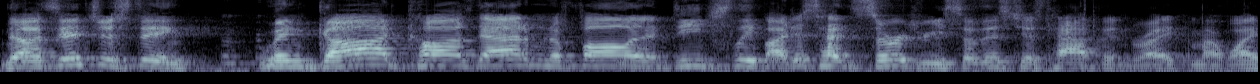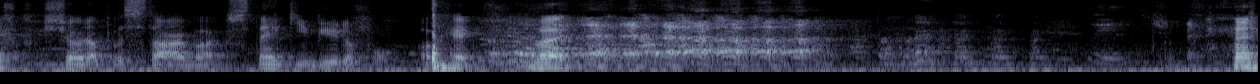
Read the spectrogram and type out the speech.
now it's interesting. When God caused Adam to fall in a deep sleep, I just had surgery, so this just happened, right? And my wife showed up with Starbucks. Thank you, beautiful. Okay. But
